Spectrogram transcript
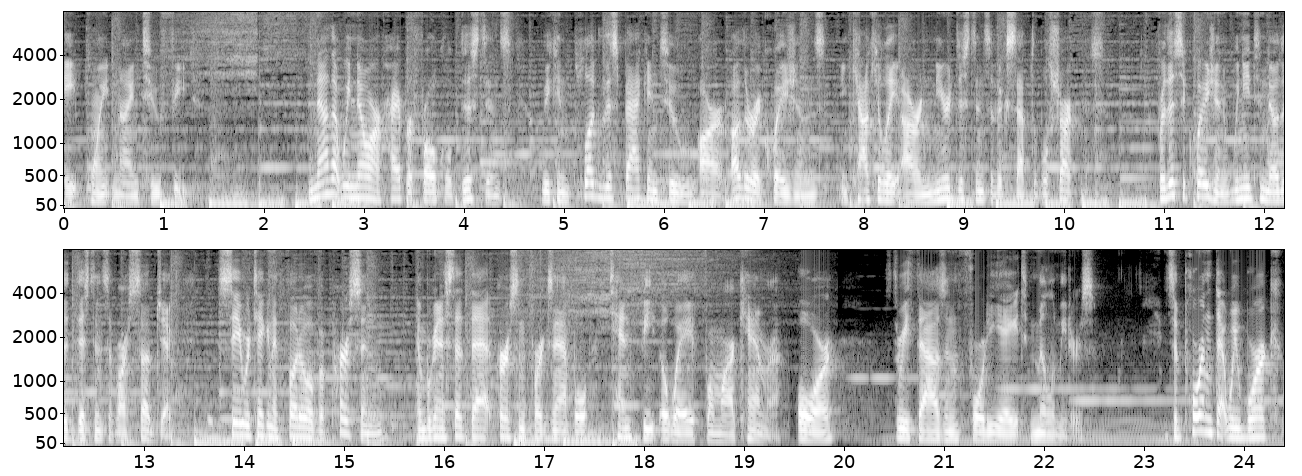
8.92 feet. Now that we know our hyperfocal distance, we can plug this back into our other equations and calculate our near distance of acceptable sharpness. For this equation, we need to know the distance of our subject. Say we're taking a photo of a person, and we're going to set that person, for example, 10 feet away from our camera, or 3048 millimeters. It's important that we work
